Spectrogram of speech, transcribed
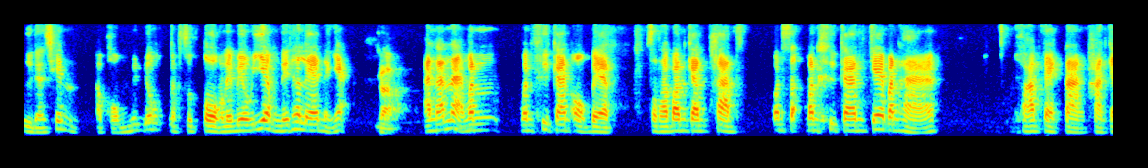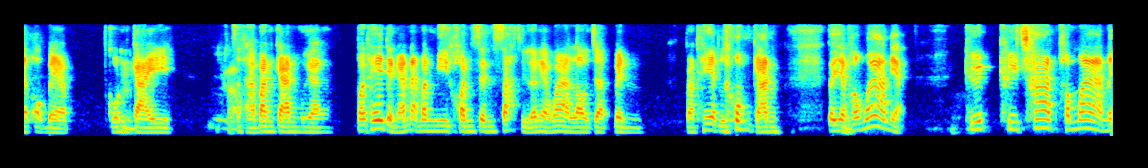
อื่นอย่างเช่นอะผมยกแบบสุดโต่งเลยเบลเยียมเนเธอร์แลนด์อย่างเงี้ยครับ อันนั้นน่ะมันมันคือการออกแบบสถาบันการผ่านมันสมันคือการแก้ปัญหา ความแตกต่างผ่านการออกแบบกลไกครับสถาบันการเมือง ประเทศอย่างนั้นน่ะมันมี consensus อยู่แล้วไงว่าเราจะเป็นประเทศร่วมกัน แต่อย่างพม่าเนี่ยคือคือชาติพม่าใน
